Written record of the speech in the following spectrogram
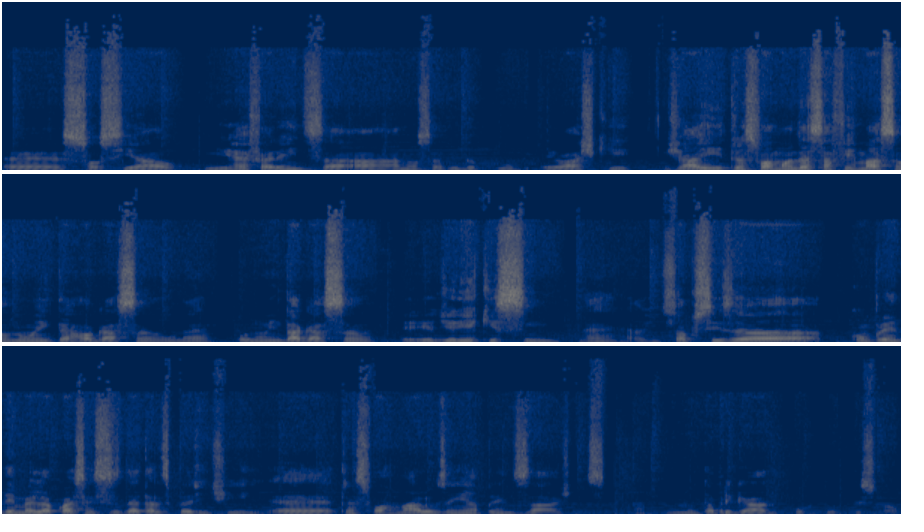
é, social e referentes à, à, nossa vida pública. Eu acho que já ir transformando essa afirmação numa interrogação, né, ou numa indagação, eu diria que sim. Né? A gente só precisa compreender melhor quais são esses detalhes para a gente é, transformá-los em aprendizagens. Muito obrigado por tudo, pessoal.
